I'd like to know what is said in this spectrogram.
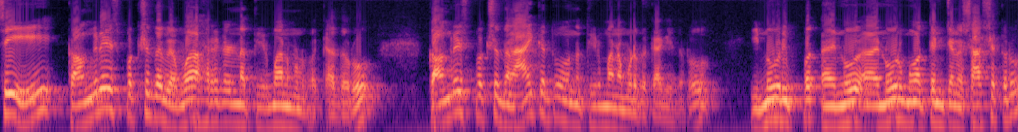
ಸಿ ಕಾಂಗ್ರೆಸ್ ಪಕ್ಷದ ವ್ಯವಹಾರಗಳನ್ನ ತೀರ್ಮಾನ ಮಾಡಬೇಕಾದವರು ಕಾಂಗ್ರೆಸ್ ಪಕ್ಷದ ನಾಯಕತ್ವವನ್ನು ತೀರ್ಮಾನ ಮಾಡಬೇಕಾಗಿದ್ದರು. ಇನ್ನೂರ ಇಪ್ಪತ್ ನೂರ ನೂರ ಮೂವತ್ತೆಂಟು ಜನ ಶಾಸಕರು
